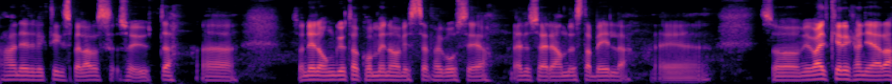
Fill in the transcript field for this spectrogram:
har en del viktige spillere som er ute. Uh, så en del unggutter kom inn og viste seg fra god side. Ellers er de andre stabile. Uh, så vi vet hva de kan gjøre.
